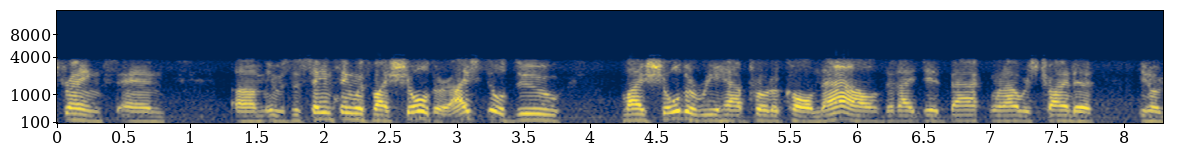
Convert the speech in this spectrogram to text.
strength. And um, it was the same thing with my shoulder. I still do my shoulder rehab protocol now that I did back when I was trying to, you know,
